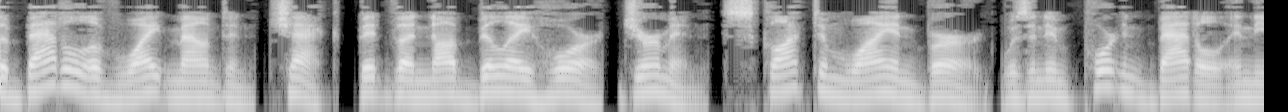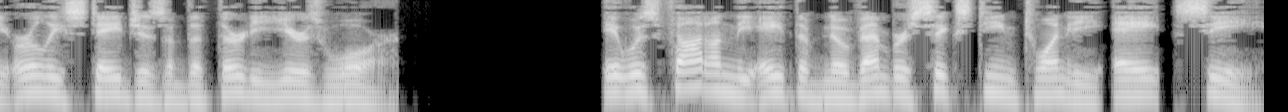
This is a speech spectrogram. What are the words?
The Battle of White Mountain Czech, Bitva na Bílé Hor, German, Berg was an important battle in the early stages of the Thirty Years' War. It was fought on 8 November 1620 A.C.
